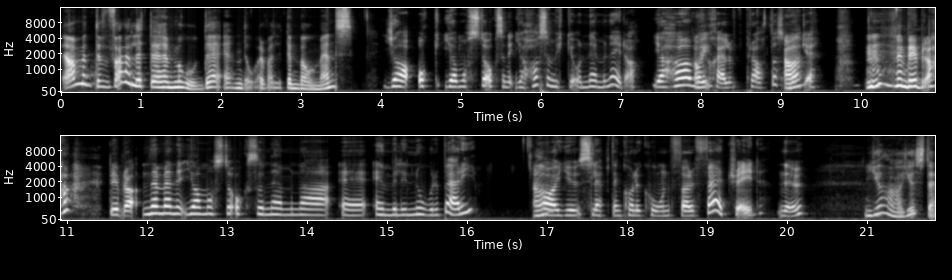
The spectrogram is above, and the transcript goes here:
ja, men det var lite mode ändå. Det var lite moments. Ja, och jag måste också... Jag har så mycket att nämna idag. Jag hör mig Oj. själv prata så Ja. mycket. Mm, men det är bra. Det är bra. Nej men jag måste också nämna eh, Emily Norberg. Ja. Har ju släppt en kollektion för Fairtrade nu. ja, just det.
